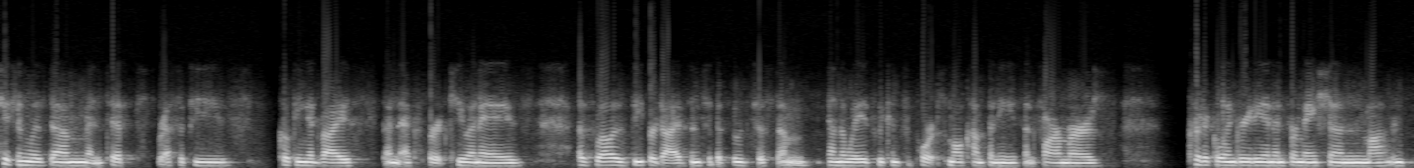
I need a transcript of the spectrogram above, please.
kitchen wisdom and tips, recipes, cooking advice, and expert Q&As, as well as deeper dives into the food system and the ways we can support small companies and farmers, critical ingredient information, modern,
